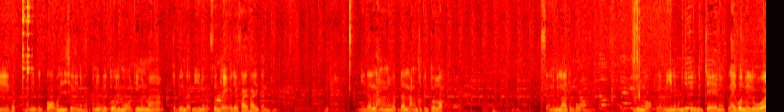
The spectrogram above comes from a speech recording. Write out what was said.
คครับ อันนี้เป็นปลอกมันเฉยๆนะครับ อันนี้คือตัวรีโมทที่มันมาจะเป็นแบบนี้นะครับส่วนใหญ่ก็จะคล้ายๆกันนี่ด้านหลังนะครับ ด้านหลังจะเป็นตัวล็อกสันเมล่าตัวโบดึงออกแบบนี้นะครับมันจะเป็นกุญแจนะหลายคนไม่รู้ว่า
